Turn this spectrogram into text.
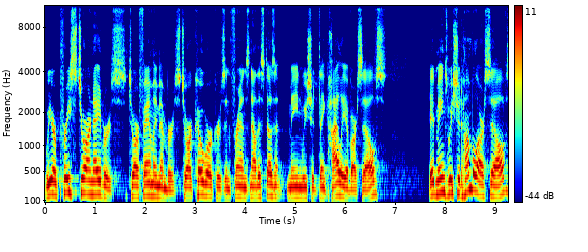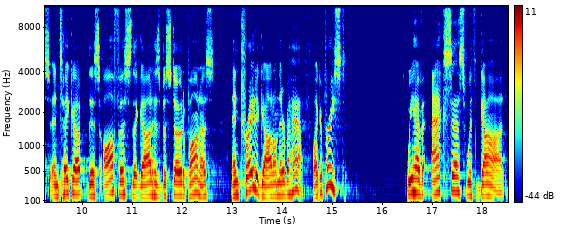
We are priests to our neighbors, to our family members, to our coworkers and friends. Now, this doesn't mean we should think highly of ourselves. It means we should humble ourselves and take up this office that God has bestowed upon us and pray to God on their behalf, like a priest. We have access with God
